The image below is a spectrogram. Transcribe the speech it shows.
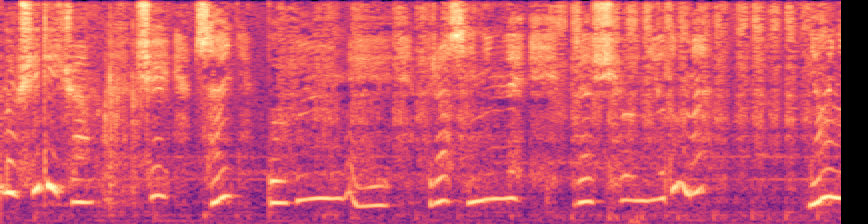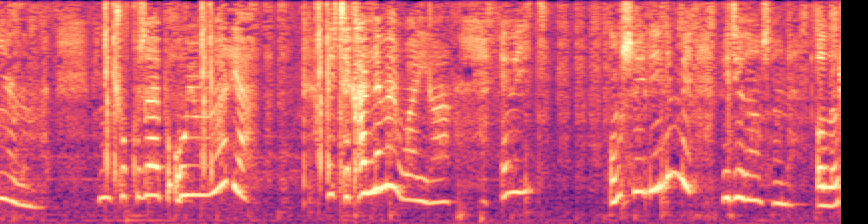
Abla bir şey diyeceğim. Şey sen bugün e, biraz seninle biraz şey oynayalım mı? Ne oynayalım mı? Hani çok güzel bir oyun var ya. Ay tekerleme var ya. Evet. Onu söyleyelim mi videodan sonra? Olur.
